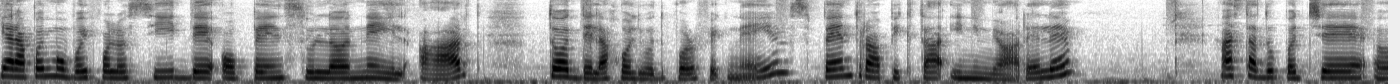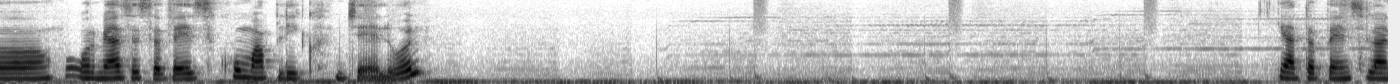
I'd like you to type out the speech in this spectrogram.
Iar apoi mă voi folosi de o pensulă Nail Art, tot de la Hollywood Perfect Nails, pentru a picta inimioarele. Asta după ce uh, urmează să vezi cum aplic gelul. Iată pensula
